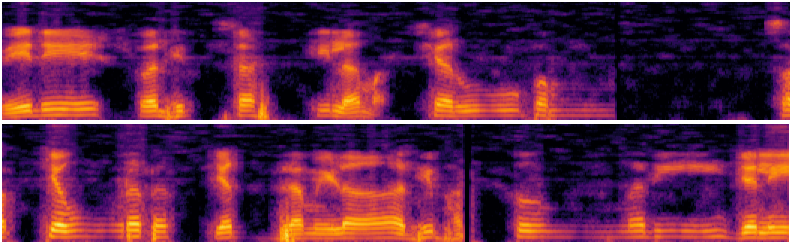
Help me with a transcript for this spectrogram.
वेदेष्वधित्सः किल मत्स्यरूपम् सत्यव्रतस्य द्रमिळाधिभर्तुम् नदीजले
